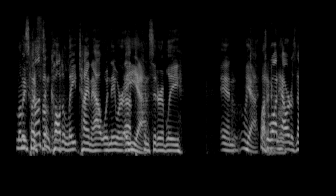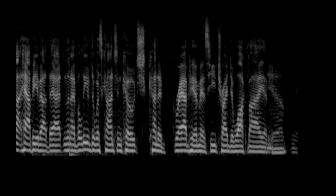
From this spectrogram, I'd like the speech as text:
let me Wisconsin put called a late timeout when they were up yeah. considerably. And Which- yeah, whatever. Juwan Howard was not happy about that. And then I believe the Wisconsin coach kind of grabbed him as he tried to walk by. And Yeah. yeah.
